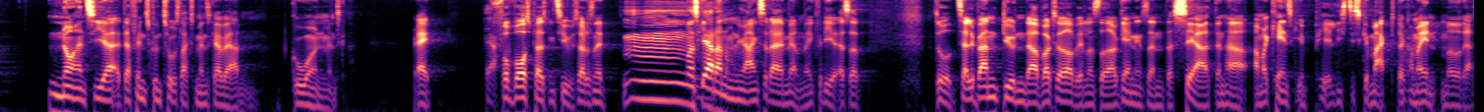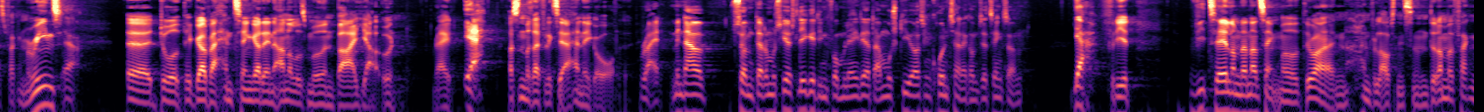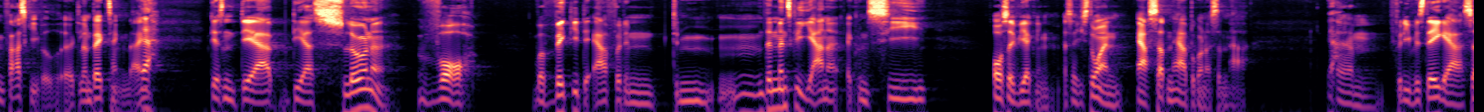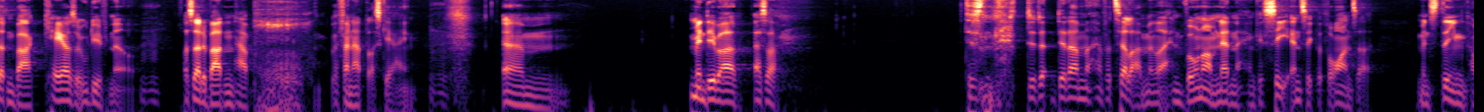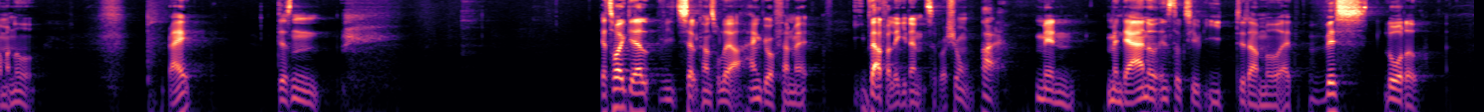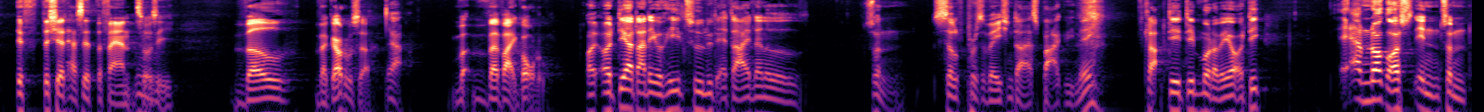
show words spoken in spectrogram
når han siger, at der findes kun to slags mennesker i verden. Gode og onde mennesker. Right? Ja. Fra vores perspektiv, så er der sådan et, mm, måske er der nogle nuancer der imellem, ikke? Fordi altså, du ved, Taliban-dyren, der er vokset op et eller andet sted i Afghanistan, der ser den her amerikanske imperialistiske magt, der kommer ind med deres fucking marines. Ja. Uh, du ved, det kan godt være, at han tænker det en anderledes måde, end bare, jeg er ond. Right? Ja. Og sådan reflekterer han ikke over det. Right. Men der er, som der, der måske også ligger i din formulering der, der er måske også en grund til, at han er kommet til at tænke sådan. Ja, fordi at vi talte om den her ting med, det var en håndfuld afsnit siden, det der med fucking farskibet, uh, Glenn Beck-tingen der, ikke? Ja. Det er, sådan, det, er, det er slående, hvor, hvor vigtigt det er for den, den, den menneskelige hjerne at kunne sige årsag virkning. Altså historien er sådan her på grund af sådan her. Ja. Um, fordi hvis det ikke er, så er den bare kaos og udefineret. Mm-hmm. Og så er det bare den her, pff, hvad fanden er det, der sker, ikke? Mm-hmm. Um, men det var, altså, det, er sådan, det, det, det der med, han fortæller med, at han vågner om natten, at han kan se ansigtet foran sig, men stenen kommer ned. Right? Det er sådan... Jeg tror ikke, det er alt, vi selv kontrollerer. Han gjorde fandme, i hvert fald ikke i den situation. Nej. Men, men der er noget instruktivt i det der med, at hvis lortet, if the shit has hit the fan, mm. så at sige, hvad, hvad gør du så? Ja. Hvad, vej går du? Og, og der, der er det jo helt tydeligt, at der er et eller andet sådan self-preservation, der er sparket i den, ikke? Klart. Det, det må der være, og det er nok også en sådan...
